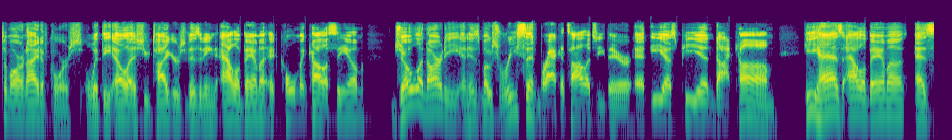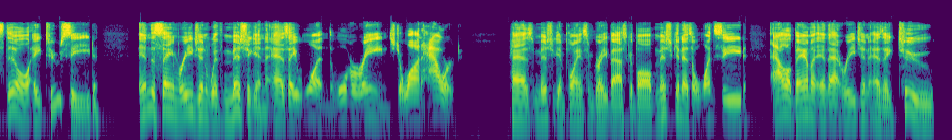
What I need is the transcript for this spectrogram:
tomorrow night, of course, with the LSU Tigers visiting Alabama at Coleman Coliseum. Joe Lunardi in his most recent bracketology there at ESPN.com, he has Alabama as still a two seed in the same region with Michigan as a one. The Wolverines, Juwan Howard has Michigan playing some great basketball. Michigan as a one seed, Alabama in that region as a two,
